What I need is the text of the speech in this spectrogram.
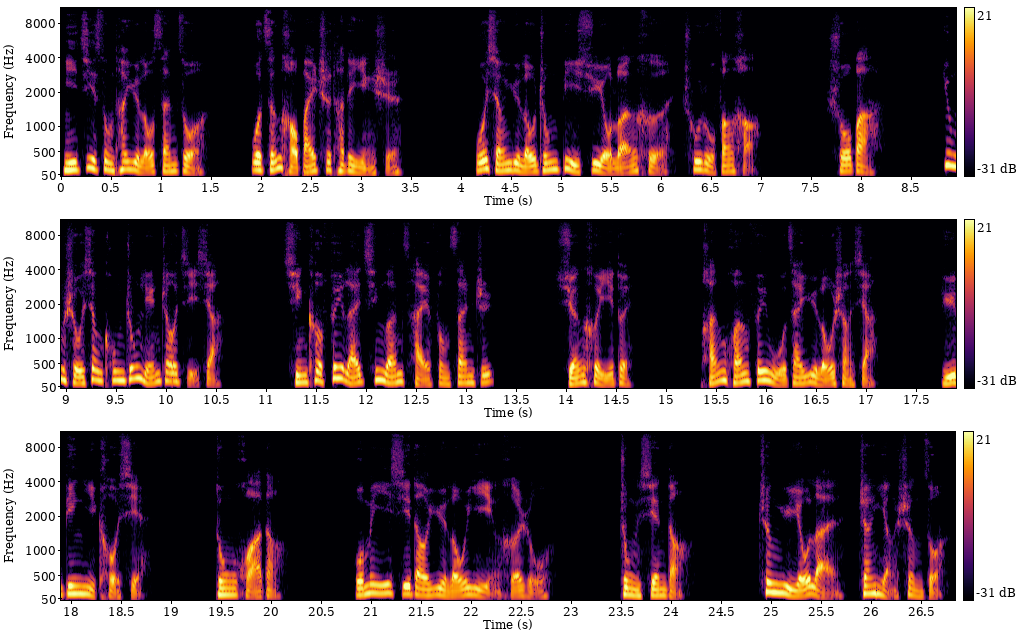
你既送他玉楼三座，我怎好白吃他的饮食？我想玉楼中必须有鸾鹤出入方好。说罢，用手向空中连招几下，顷刻飞来青鸾彩凤三只，玄鹤一对，盘桓飞舞在玉楼上下。于冰亦叩谢。东华道：“我们依稀到玉楼一饮何如？”众仙道。正欲游览瞻仰圣座，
